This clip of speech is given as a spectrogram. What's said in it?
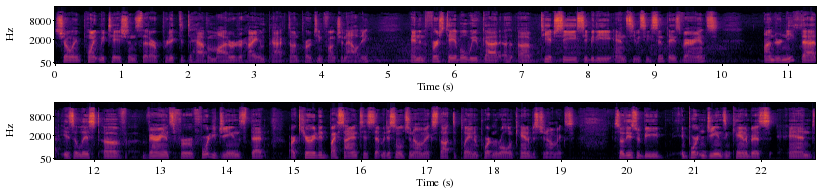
showing point mutations that are predicted to have a moderate or high impact on protein functionality. And in the first table, we've got a, a THC, CBD, and CBC synthase variants. Underneath that is a list of variants for 40 genes that are curated by scientists at Medicinal Genomics thought to play an important role in cannabis genomics. So these would be important genes in cannabis and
